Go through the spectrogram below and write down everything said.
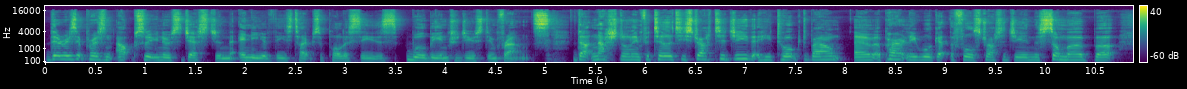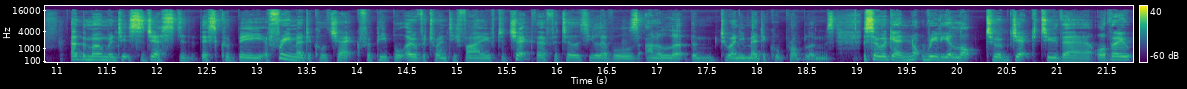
there is at present absolutely no suggestion that any of these types of policies will be introduced in France. That national infertility strategy that he talked about um, apparently will get the full strategy in the summer, but at the moment it's suggested that this could be a free medical check for people over 25 to check their fertility levels and alert them to any medical problems. So, again, not really a lot to object to there, although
